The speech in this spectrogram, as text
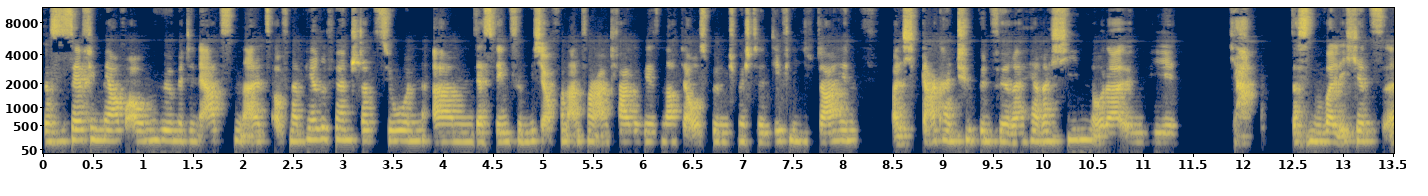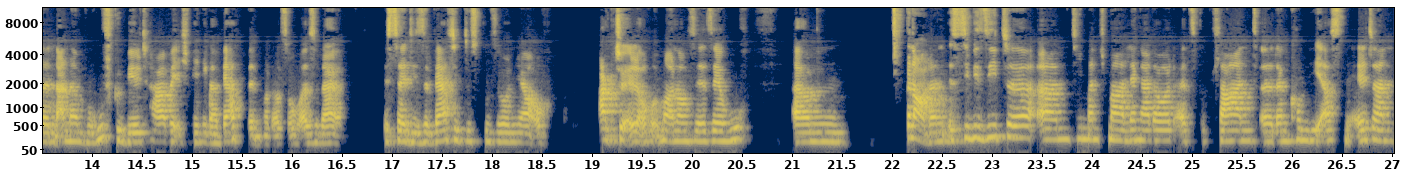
Das ist sehr viel mehr auf Augenhöhe mit den Ärzten als auf einer peripheren Station. Ähm, deswegen für mich auch von Anfang an klar gewesen nach der Ausbildung, ich möchte definitiv dahin, weil ich gar kein Typ bin für Hierarchien oder irgendwie, ja, das nur weil ich jetzt einen anderen Beruf gewählt habe, ich weniger wert bin oder so. Also da ist ja diese Wertigdiskussion ja auch aktuell auch immer noch sehr, sehr hoch. Ähm, Genau, dann ist die Visite, ähm, die manchmal länger dauert als geplant. Äh, dann kommen die ersten Eltern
